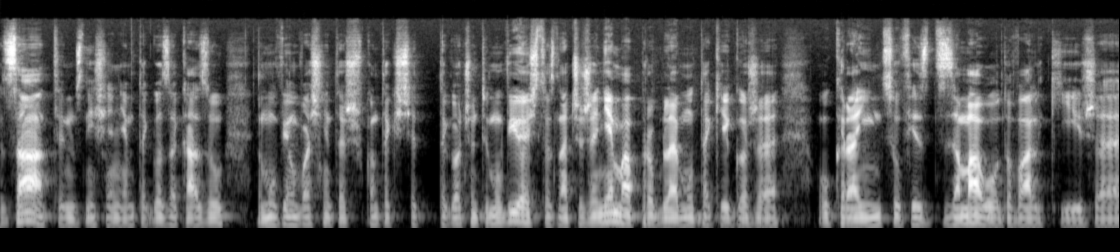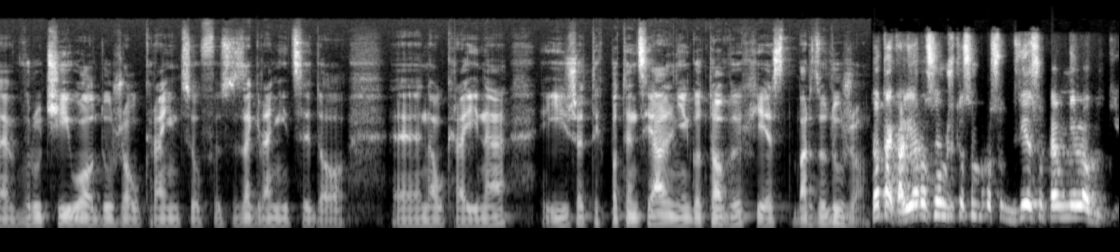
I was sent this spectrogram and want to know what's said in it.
za tym zniesieniem tego zakazu, mówią właśnie też w kontekście tego, o czym ty mówiłeś, to znaczy, że nie ma problemu takiego, że Ukraińców jest za mało do walki, że wróciło dużo Ukraińców z zagranicy do, e, na Ukrainę i że tych potencjalnie gotowych jest bardzo dużo. No tak, ale ja rozumiem, że to są po prostu dwie zupełnie logiki,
